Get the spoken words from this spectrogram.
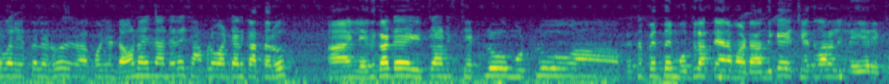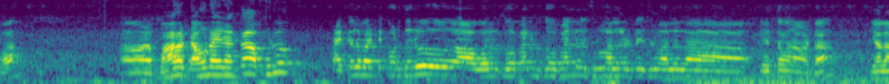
ఎవరు ఎత్తలేరు. కొంచెం డౌన్ అయిందంటేనే చేపలు పట్టడానికి వస్తారు ఎందుకంటే ఇట్లాంటి చెట్లు ముట్లు పెద్ద పెద్ద ముద్దులు వస్తాయి అన్నమాట అందుకే చేతి వాళ్ళు లేయరు ఎక్కువ. బాగా డౌన్ అయినాక అప్పుడు కట్టెలు పట్టి కొడతారు వాళ్ళు తోపాలు తోపాలు ఇసురు వాళ్ళు ఇసురు వాళ్ళ ఎత్తామన్నమాట ఇలా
